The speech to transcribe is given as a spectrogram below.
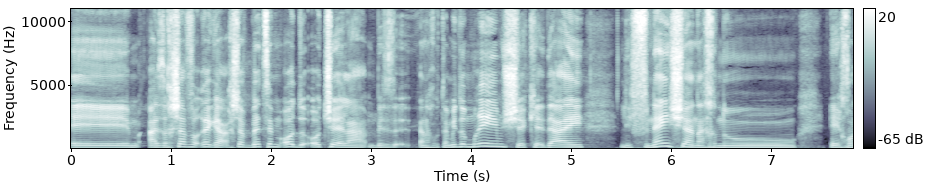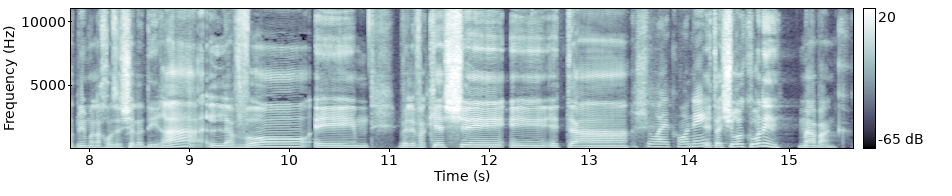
אה, אז עכשיו, רגע, עכשיו בעצם עוד, עוד שאלה. אנחנו תמיד אומרים שכדאי, לפני שאנחנו אה, חותמים על החוזה של הדירה, לבוא אה, ולבקש אה, אה, את, ה? את האישור העקרוני מהבנק.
